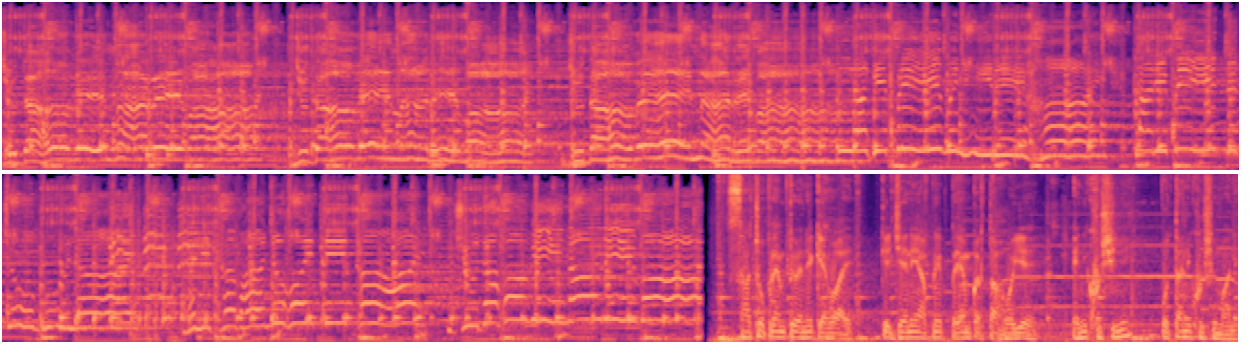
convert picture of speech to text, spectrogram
જુદા હવે ના રેવાય જુદા હવે ના રેવાય જુદા હવે ના રેવાય સાચો પ્રેમ તો એને કહેવાય કે જેને આપણે પ્રેમ કરતા હોઈએ એની ખુશીને પોતાની ખુશી માને.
